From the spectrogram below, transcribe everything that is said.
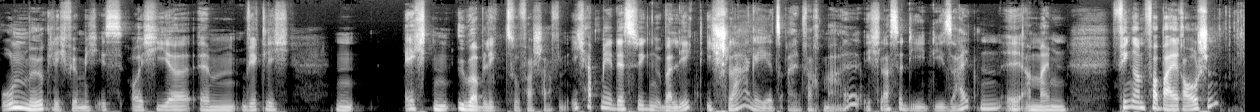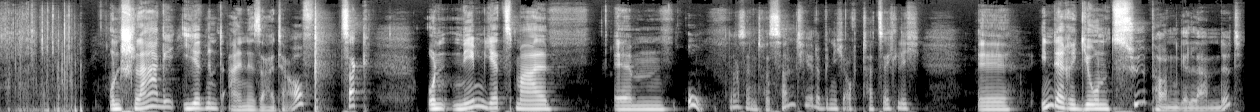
unmöglich für mich ist, euch hier ähm, wirklich einen echten Überblick zu verschaffen. Ich habe mir deswegen überlegt, ich schlage jetzt einfach mal, ich lasse die, die Seiten äh, an meinen Fingern vorbeirauschen und schlage irgendeine Seite auf, zack, und nehme jetzt mal, ähm, oh, das ist interessant hier, da bin ich auch tatsächlich äh, in der Region Zypern gelandet.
